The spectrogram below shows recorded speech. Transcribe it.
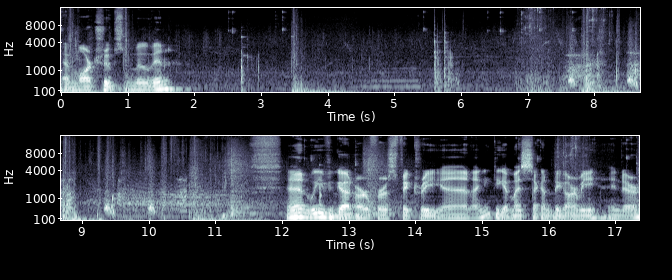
Have more troops move in. And we've got our first victory, and I need to get my second big army in there.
